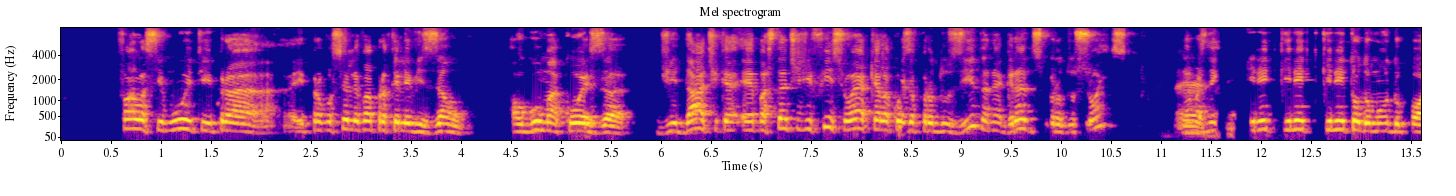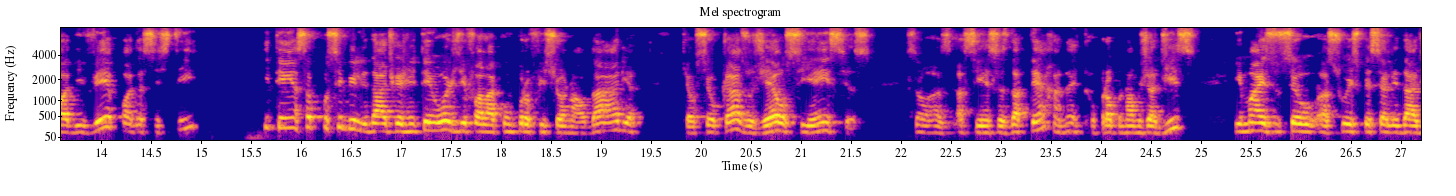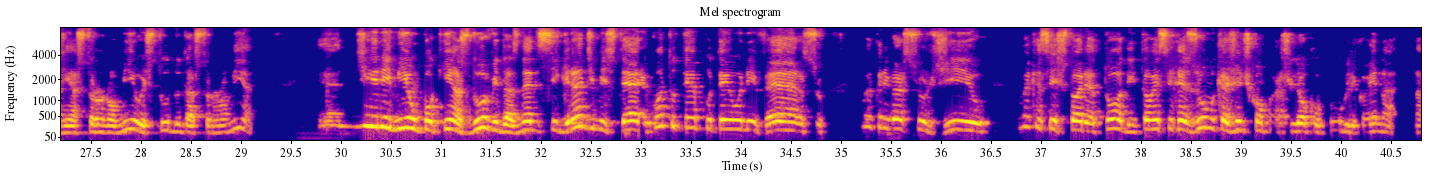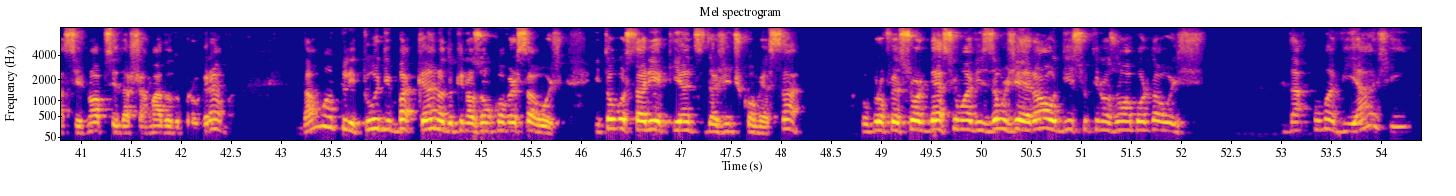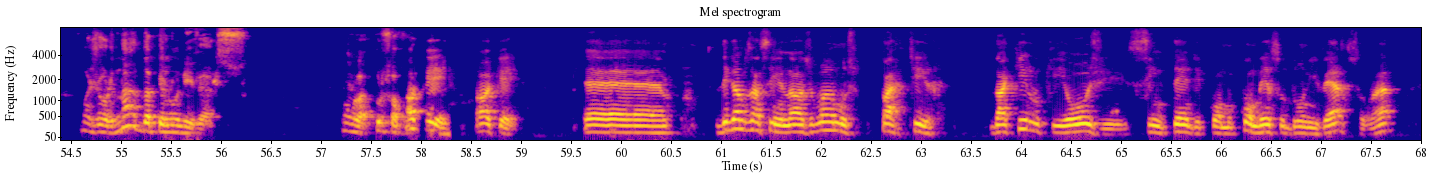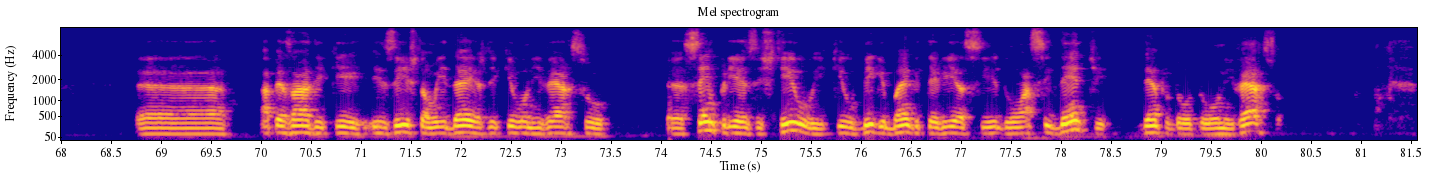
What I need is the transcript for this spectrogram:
Fala-se muito, e para e você levar para a televisão alguma coisa didática é bastante difícil, é aquela coisa produzida, né, grandes produções, né, é, né, mas nem, que, nem, que, nem, que nem todo mundo pode ver, pode assistir, e tem essa possibilidade que a gente tem hoje de falar com um profissional da área, que é o seu caso, geociências, são as, as ciências da Terra, né? o próprio nome já diz, e mais o seu, a sua especialidade em astronomia, o estudo da astronomia, é, dirimir um pouquinho as dúvidas né, desse grande mistério. Quanto tempo tem o universo? Como é que o universo surgiu? Como é que essa história toda? Então, esse resumo que a gente compartilhou com o público aí na, na sinopse da chamada do programa, dá uma amplitude bacana do que nós vamos conversar hoje. Então, gostaria que, antes da gente começar, o professor desse uma visão geral disso que nós vamos abordar hoje. Da uma viagem, uma jornada pelo universo. Vamos lá, por favor. Ok, ok. É, digamos assim, nós vamos partir daquilo que hoje se entende como começo do universo, né? É, apesar de que existam ideias de que o universo é, sempre existiu e que o Big Bang teria sido um acidente dentro do, do universo,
